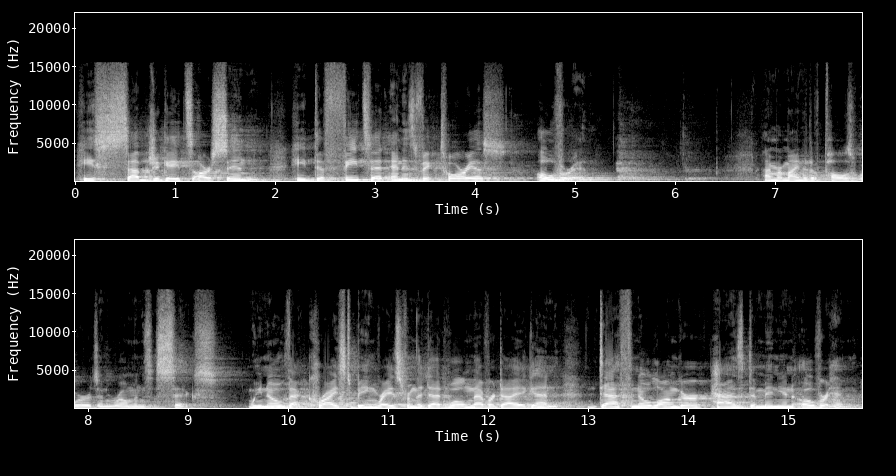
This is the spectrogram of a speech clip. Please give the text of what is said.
He subjugates our sin, He defeats it and is victorious over it. I'm reminded of Paul's words in Romans 6. We know that Christ, being raised from the dead, will never die again. Death no longer has dominion over him.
